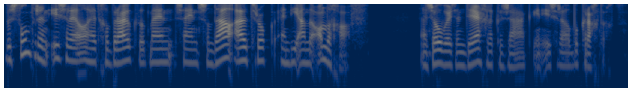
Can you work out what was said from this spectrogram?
bestond er in Israël het gebruik dat men zijn sandaal uittrok en die aan de ander gaf. En zo werd een dergelijke zaak in Israël bekrachtigd.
